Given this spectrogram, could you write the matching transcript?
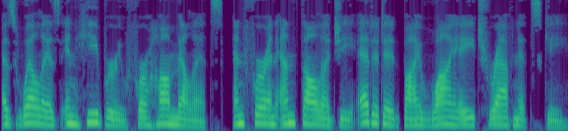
as well as in Hebrew for Ha-Melitz, and for an anthology edited by Y. H. Ravnitsky.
